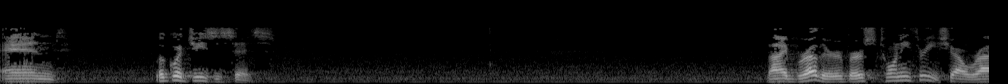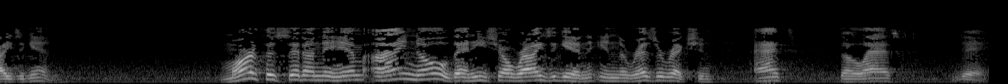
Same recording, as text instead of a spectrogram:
And look what Jesus says. Thy brother, verse 23, shall rise again. Martha said unto him, I know that he shall rise again in the resurrection at the last day.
